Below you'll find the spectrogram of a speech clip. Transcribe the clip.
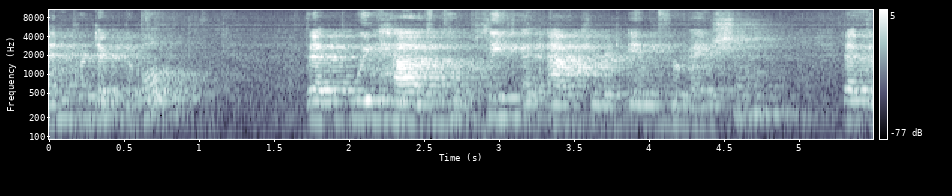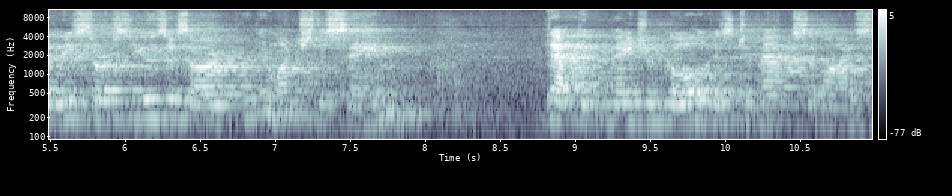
and predictable, that we have complete and accurate information, that the resource users are pretty much the same, that the major goal is to maximize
